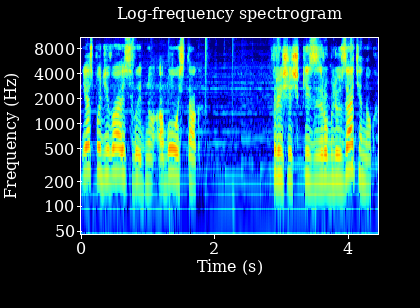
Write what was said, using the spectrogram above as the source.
Я сподіваюсь, видно, або ось так. Трішечки зроблю затінок.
